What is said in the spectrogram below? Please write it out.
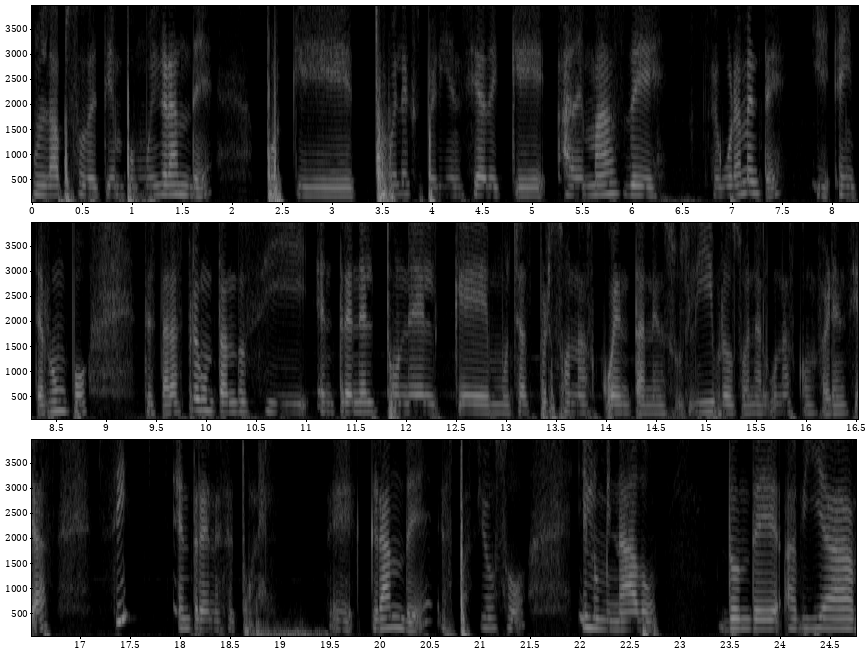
un lapso de tiempo muy grande porque tuve la experiencia de que además de seguramente e interrumpo, te estarás preguntando si entré en el túnel que muchas personas cuentan en sus libros o en algunas conferencias. Sí, entré en ese túnel. Eh, grande, espacioso, iluminado, donde había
